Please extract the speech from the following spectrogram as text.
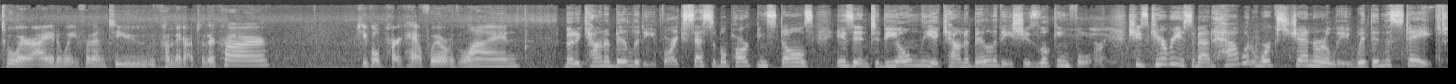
to where I had to wait for them to come back out to their car. People park halfway over the line. But accountability for accessible parking stalls isn't the only accountability she's looking for. She's curious about how it works generally within the state.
